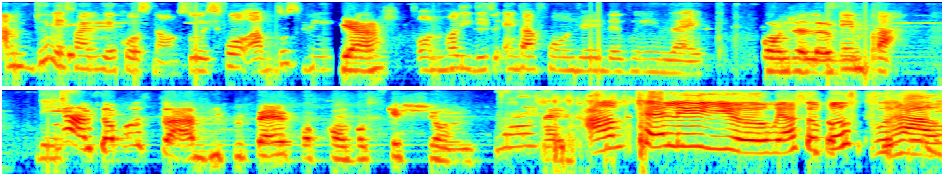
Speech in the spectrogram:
I'm doing a five year course now, so it's four. I'm supposed to be Yeah, on holiday to enter 400 level in like 400 level. December. Then, Yeah, I'm supposed to uh, be prepared for convocation. like, Like, I'm telling you, we are supposed to have.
